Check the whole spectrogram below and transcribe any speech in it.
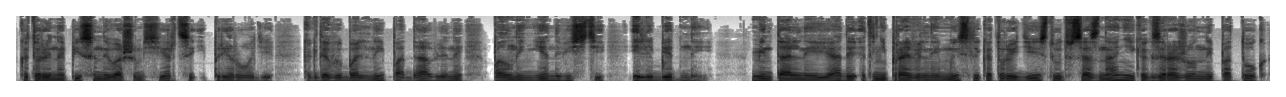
которые написаны в вашем сердце и природе, когда вы больны, подавлены, полны ненависти или бедны. Ментальные яды — это неправильные мысли, которые действуют в сознании как зараженный поток,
